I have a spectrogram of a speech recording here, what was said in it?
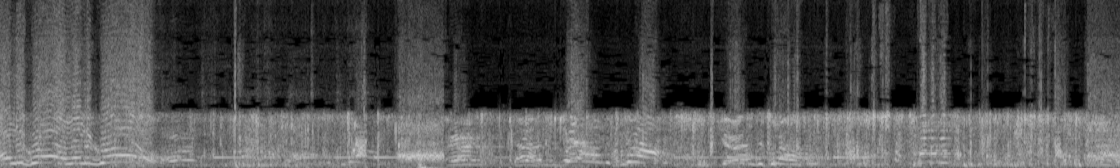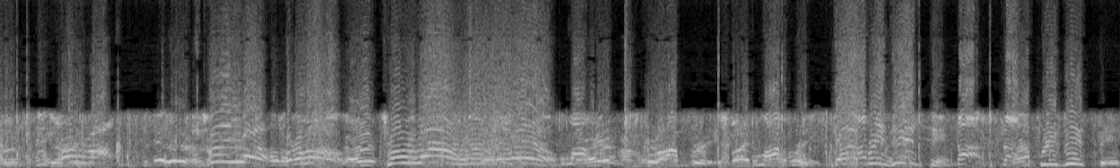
On the ground, on the ground! Stop resisting! Stop resisting!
